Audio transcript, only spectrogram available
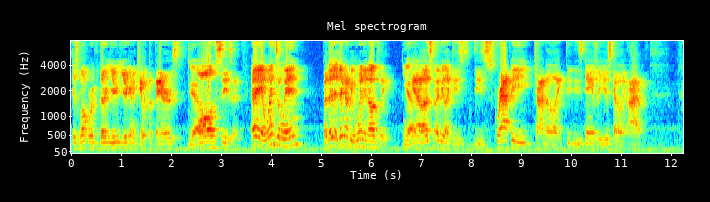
is what we're you're, you're going to get with the Bears Yeah. all season. Hey, a win's a win, but they're, they're going to be winning ugly. Yeah. You know, it's going to be like these these scrappy kind of like these games where you just got to like I don't.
